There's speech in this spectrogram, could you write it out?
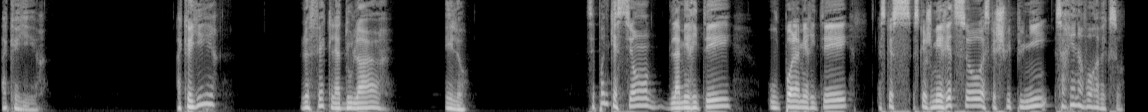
accueillir. Accueillir le fait que la douleur est là c'est pas une question de la mériter ou pas la mériter. Est-ce que, que je mérite ça? Est-ce que je suis puni? Ça n'a rien à voir avec ça.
